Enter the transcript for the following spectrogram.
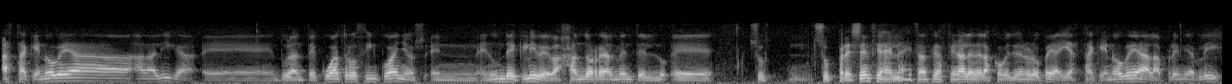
hasta que no vea a la liga eh, durante cuatro o cinco años en, un declive, bajando realmente el, eh, sus, presencias en las instancias finales de las competiciones europeas y hasta que no vea la Premier League,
